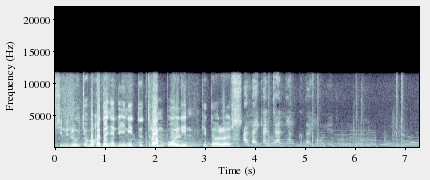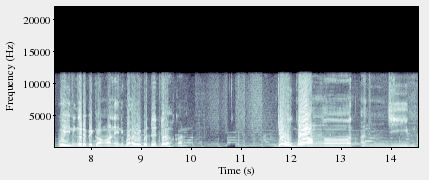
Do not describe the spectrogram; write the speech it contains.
sini dulu. Coba katanya di ini tuh trampolin. Kita harus andaikan Woi ini nggak ada pegangan ini bahaya banget dah kan jauh banget anjing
